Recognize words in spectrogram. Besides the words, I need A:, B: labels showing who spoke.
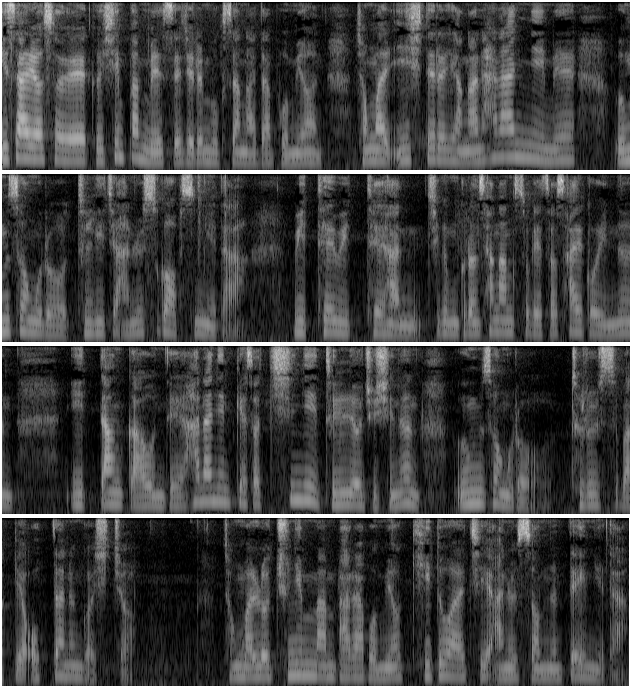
A: 이사여서의 그 심판 메시지를 묵상하다 보면 정말 이 시대를 향한 하나님의 음성으로 들리지 않을 수가 없습니다. 위태위태한 지금 그런 상황 속에서 살고 있는 이 땅 가운데 하나님께서 친히 들려주시는 음성으로 들을 수밖에 없다는 것이죠. 정말로 주님만 바라보며 기도하지 않을 수 없는 때입니다.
